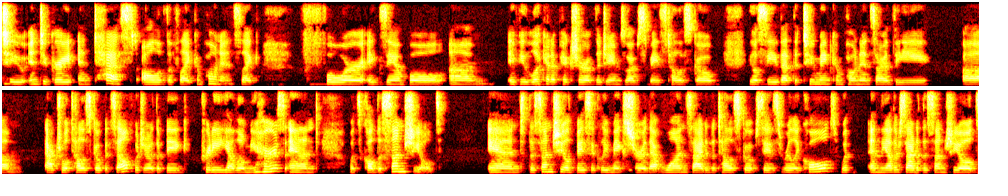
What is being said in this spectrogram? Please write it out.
to integrate and test all of the flight components. Like, for example, um, if you look at a picture of the James Webb Space Telescope, you'll see that the two main components are the um, actual telescope itself, which are the big, pretty yellow mirrors, and what's called the sun shield. And the sun shield basically makes sure that one side of the telescope stays really cold, with and the other side of the sun shield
